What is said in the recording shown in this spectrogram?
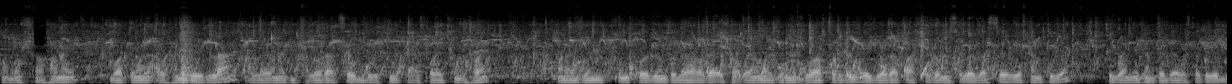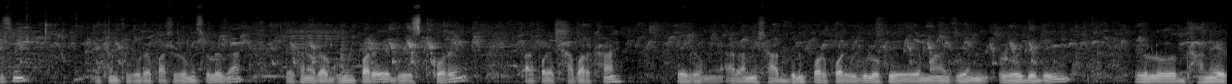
সমস্যা হয় নাই। বর্তমানে আলহামদুলিল্লাহ, আল্লাহ অনেক ভালো রাখছে, দেখি তারপরে কী হয়। মানে যে কোন পর্যন্ত যাওয়া যায়, সবাই আমার জন্য দোয়া করবেন। এই যে ওরা পাশের রুমে চলে যাচ্ছে, এখান থেকে, এই যে আমি এখান থেকে ব্যবস্থা করে দিছি, এখান থেকে ওরা পাশের রুমে চলে যায়। এখানে ওরা ঘুম পারে রেস্ট করে, তারপরে খাবার খায়। এই রুমে আর আমি সাত দিন পর পর এগুলোকে মাঝে রোদে দিই। এগুলো ধানের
